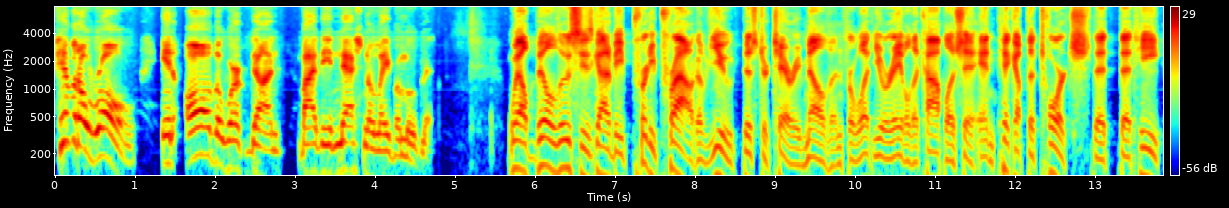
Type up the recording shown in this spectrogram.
pivotal role in all the work done by the national labor movement. Well, Bill Lucy's got to be pretty proud of you, Mr. Terry Melvin, for what you were able to accomplish and pick up the torch that, that he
